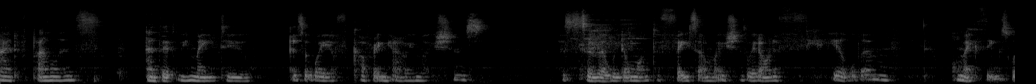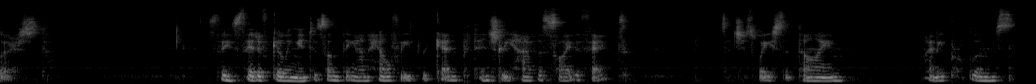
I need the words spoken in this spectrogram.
out of balance and that we may do as a way of covering our emotions so that we don't want to face our emotions, we don't want to feel them or make things worse. So instead of going into something unhealthy that can potentially have a side effect, such as wasted time, money problems,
